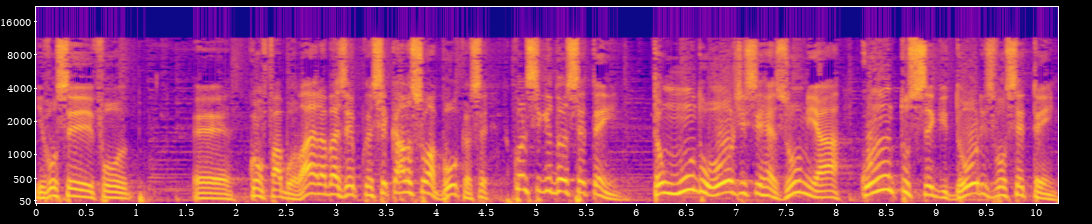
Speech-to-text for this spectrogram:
e você for é, confabular, ela vai dizer, você cala sua boca. Você, quantos seguidores você tem? Então o mundo hoje se resume a quantos seguidores você tem.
